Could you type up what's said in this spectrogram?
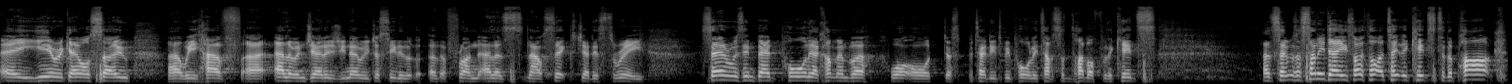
a year ago or so. Uh, we have uh, Ella and Jed, as you know, we've just seen at the front. Ella's now six, Jed is three. Sarah was in bed poorly, I can't remember what, or just pretending to be poorly to have some time off with the kids. And so it was a sunny day, so I thought I'd take the kids to the park.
